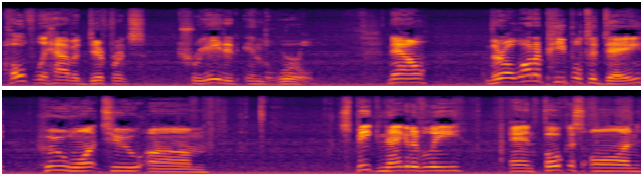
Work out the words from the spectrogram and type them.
hopefully have a difference created in the world. Now, there are a lot of people today who want to um, speak negatively and focus on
